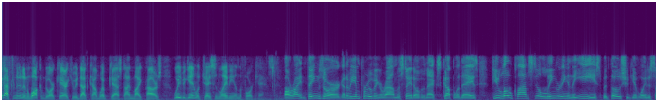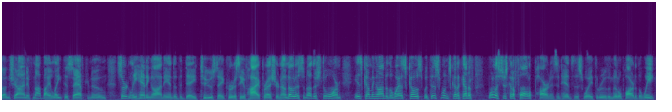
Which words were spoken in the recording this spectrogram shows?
Good afternoon and welcome to our KRQE.com webcast. I'm Mike Powers. We begin with Jason Laney on the forecast. All right, things are going to be improving around the state over the next couple of days. A few low clouds still lingering in the east, but those should give way to sunshine, if not by late this afternoon, certainly heading on into the day Tuesday, courtesy of high pressure. Now notice another storm is coming onto the west coast, but this one's going to kind of, or less just going to fall apart as it heads this way through the middle part of the week.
